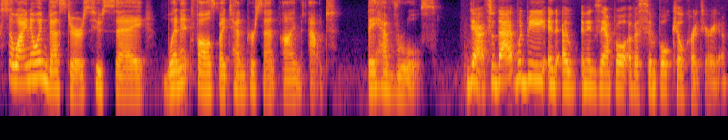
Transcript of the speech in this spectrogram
So I know investors who say when it falls by 10%, I'm out they have rules. Yeah, so that would be an, a, an example of a simple kill criteria.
